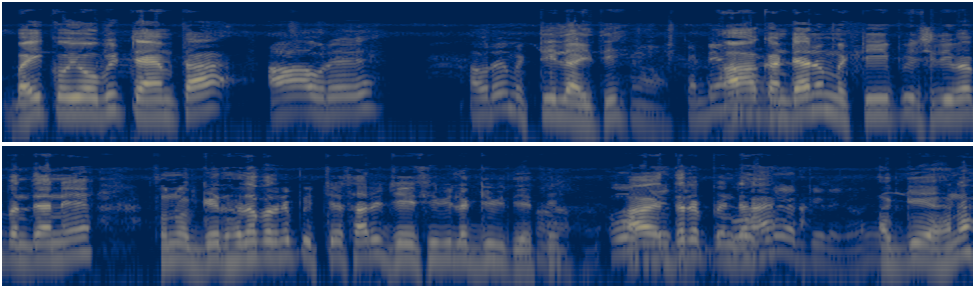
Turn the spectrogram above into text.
ਬਾਈ ਕੋਈ ਉਹ ਵੀ ਟਾਈਮ ਤਾਂ ਆ ਉਰੇ ਆ ਉਰੇ ਮਿੱਟੀ ਲਾਈ ਤੀ ਹਾਂ ਕੰਡਿਆਂ ਆ ਕੰਡਿਆਂ ਨੂੰ ਮਿੱਟੀ ਪਿਛਲੀ ਵਾਰ ਬੰਦਿਆਂ ਨੇ ਤੁਹਾਨੂੰ ਅੱਗੇ ਦਿਖਦਾ ਪਤਾ ਨਹੀਂ ਪਿੱਛੇ ਸਾਰੇ ਜੀਸੀਬੀ ਲੱਗੀ ਹੋਈ ਤੀ ਇੱਥੇ। ਆ ਇੱਧਰ ਪਿੰਡ ਹੈ। ਅੱਗੇ ਹੈ ਨਾ।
